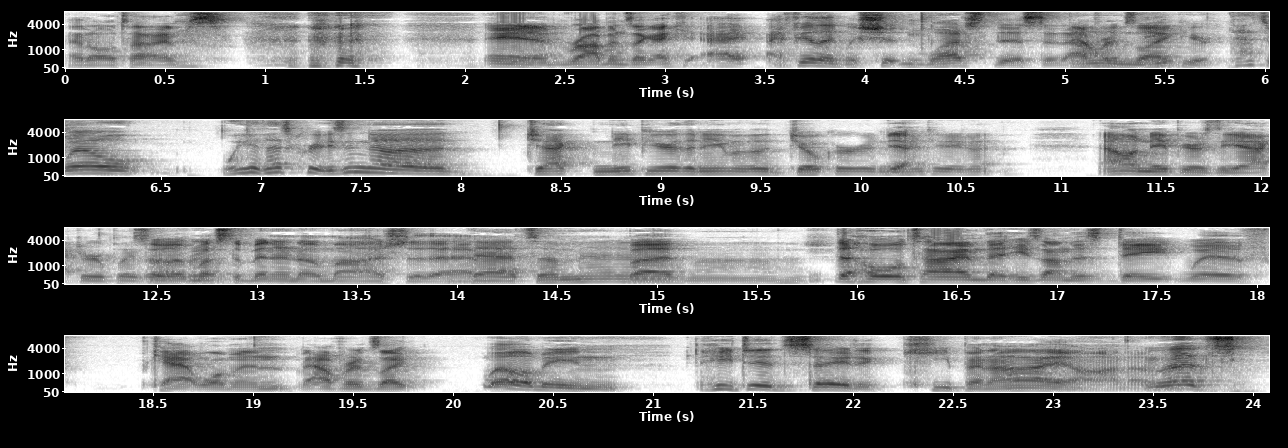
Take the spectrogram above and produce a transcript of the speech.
at all times. and Robin's like, I, I, I feel like we shouldn't watch this. And Alan Alfred's like, Napier. That's- well, Well, yeah, that's great. Isn't uh, Jack Napier the name of the Joker in Yeah. 1989? Alan Napier is the actor who plays. so it must have been an homage to that. That's a meta. But- homage. the whole time that he's on this date with Catwoman, Alfred's like, well, I mean, he did say to keep an eye on him. Let's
